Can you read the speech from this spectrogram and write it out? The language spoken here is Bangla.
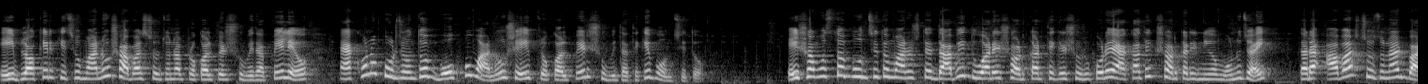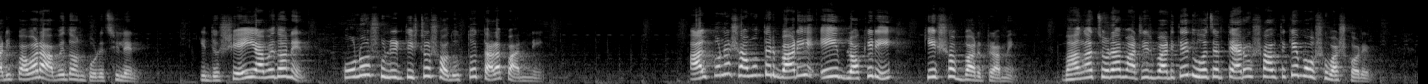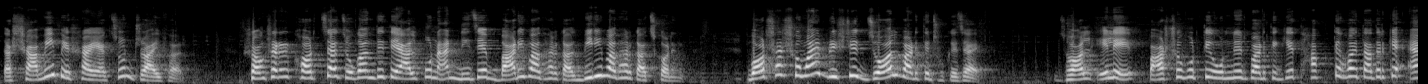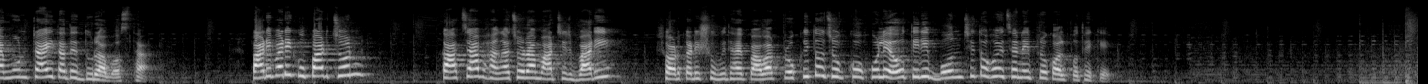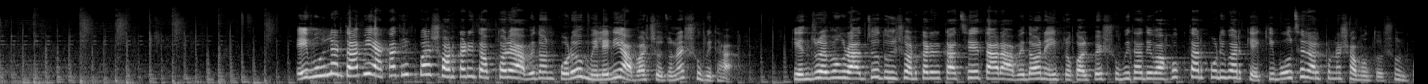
এই ব্লকের কিছু মানুষ আবাস যোজনা প্রকল্পের সুবিধা পেলেও এখনও পর্যন্ত বহু মানুষ এই প্রকল্পের সুবিধা থেকে বঞ্চিত। এই সমস্ত বঞ্চিত মানুষদের দাবি, দুয়ারে সরকার থেকে শুরু করে একাধিক সরকারি নিয়ম অনুযায়ী তারা আবাস যোজনার বাড়ি পাওয়ার আবেদন করেছিলেন। কিন্তু সেই আবেদনের কোনো সুনির্দিষ্ট সদুত্তর তারা পাননি। আলপনা সামন্তের বাড়ি এই ব্লকেরই কেশববার গ্রামে। ভাঙাচোরা মাটির বাড়িতে দু হাজার তেরো সাল থেকে বসবাস করেন। তার স্বামী পেশায় একজন ড্রাইভার। সংসারের খরচা যোগান দিতে আলপনা নিজে বাড়ি বাঁধার কাজ, বিড়ি বাঁধার কাজ করেন। বর্ষার সময় বৃষ্টির জল বাড়িতে ঢুকে যায়। জল এলে পার্শ্ববর্তী অন্যের বাড়িতে গিয়ে থাকতে হয় তাদেরকে, এমনটাই তাদের দুরাবস্থা। পারিবারিক উপার্জন, কাঁচা ভাঙাচোরা মাটির বাড়ি, সরকারি সুবিধায় পাওয়ার প্রকৃত যোগ্য হলেও তিনি বঞ্চিত হয়েছেন এই প্রকল্প থেকে। এই মহিলার দাবি একাধিকবার সরকারি দপ্তরে আবেদন করেও মেলেনি আবাস যোজনার সুবিধা। কেন্দ্র এবং রাজ্য দুই সরকারের কাছে তার আবেদন এই প্রকল্পের সুবিধা দেওয়া হোক তার পরিবারকে কি বলছেন আলপনা সামন্ত শুনব।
